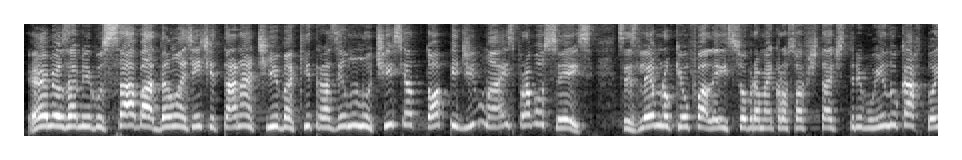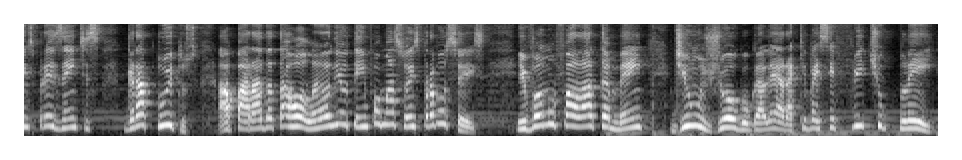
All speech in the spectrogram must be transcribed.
É, meus amigos, sabadão a gente tá nativa aqui trazendo notícia top demais para vocês. Vocês lembram que eu falei sobre a Microsoft estar tá distribuindo cartões presentes gratuitos? A parada tá rolando e eu tenho informações para vocês. E vamos falar também de um jogo, galera, que vai ser free to play.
